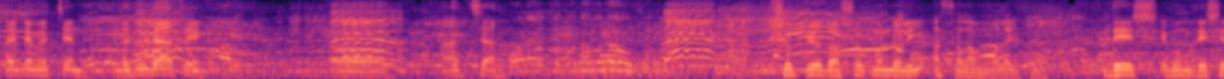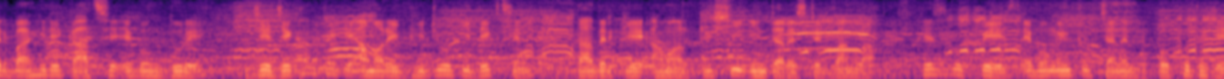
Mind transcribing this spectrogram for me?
চারটা মেচ্ছেন এটা দুইটা আছে। আচ্ছা। সুপ্রিয় দর্শক মণ্ডলী, আসসালামু আলাইকুম। দেশ এবং দেশের বাহিরে, কাছে এবং দূরে যে যেখান থেকে আমার এই ভিডিওটি দেখছেন, তাদেরকে আমার কৃষি ইন্টারেস্টেড বাংলা ফেসবুক পেজ এবং ইউটিউব চ্যানেলের পক্ষ থেকে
